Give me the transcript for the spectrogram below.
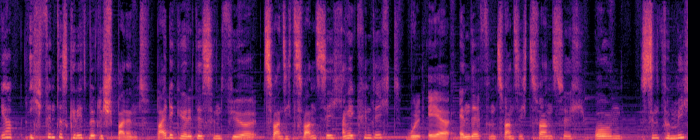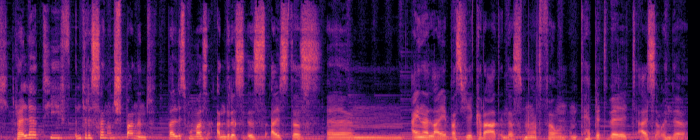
ja, ich finde das Gerät wirklich spannend. Beide Geräte sind für 2020 angekündigt, wohl eher Ende von 2020 und sind für mich relativ interessant und spannend, weil es mal was anderes ist als das ähm, einerlei, was wir gerade in der Smartphone- und Tablet-Welt als auch in der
